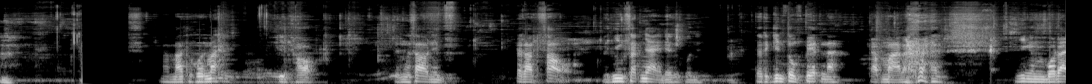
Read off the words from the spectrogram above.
อืม มามาทุกคนมากินข้าวเป็นมื้อเช้านี่ไปรัดเสาไปยิงสัตว์ใหญ่เลยทุกคน แต่จะกินต้มเป็ดนะกลับมานะยิงมันบ่ได้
